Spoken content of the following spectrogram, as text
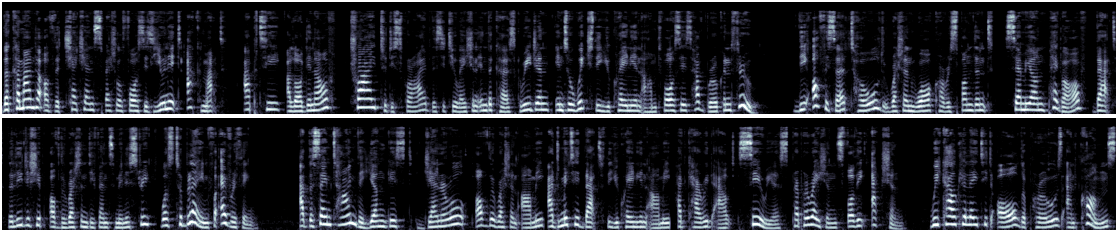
The commander of the Chechen Special Forces Unit, Akhmat Apti Alaudinov, tried to describe the situation in the Kursk region into which the Ukrainian armed forces have broken through. The officer told Russian war correspondent Semyon Pegov that the leadership of the Russian Defense Ministry was to blame for everything. At the same time, the youngest general of the Russian army admitted that the Ukrainian army had carried out serious preparations for the action. We calculated all the pros and cons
